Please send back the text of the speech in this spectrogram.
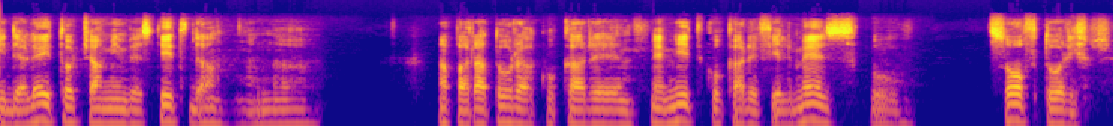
10.000 de lei tot ce am investit, da? În uh, aparatura cu care emit, cu care filmez, cu softuri,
